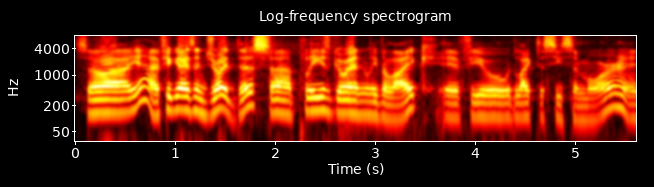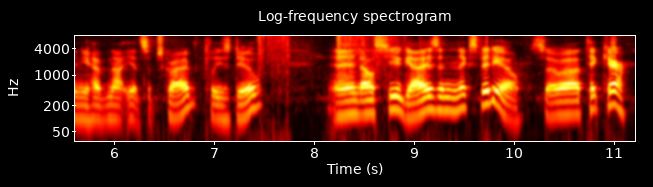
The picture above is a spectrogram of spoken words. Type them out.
So uh, yeah, if you guys enjoyed this, uh, please go ahead and leave a like. If you would like to see some more and you have not yet subscribed, please do. And I'll see you guys in the next video. So uh, take care.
